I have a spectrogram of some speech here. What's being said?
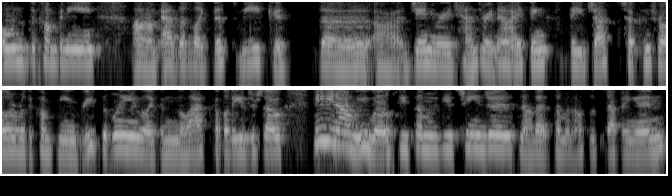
owns the company um, as of like this week, it's the uh, January 10th right now. I think they just took control over the company recently, like in the last couple days or so. Maybe now we will see some of these changes now that someone else is stepping in.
